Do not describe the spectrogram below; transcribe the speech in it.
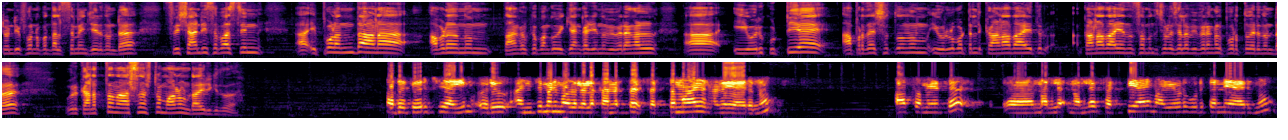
ട്വന്റി ഫോറിനൊപ്പം തത്സമയം ചേരുന്നുണ്ട്. ശ്രീ ഷാൻഡി സെബാസ്റ്റ്യൻ ഇപ്പോൾ എന്താണ് അവിടെ നിന്നും താങ്കൾക്ക് പങ്കുവയ്ക്കാൻ കഴിയുന്ന വിവരങ്ങൾ? ഈ ഒരു കുട്ടിയെ ആ പ്രദേശത്തു നിന്നും ഈ ഉരുൾപൊട്ടലിൽ കാണാതായ കാണാതായി എന്ന് സംബന്ധിച്ചുള്ള ചില വിവരങ്ങൾ പുറത്തു വരുന്നുണ്ട്. ഒരു കനത്ത നാശനഷ്ടമാണ് ഉണ്ടായിരിക്കുന്നത്. അതെ തീർച്ചയായും. ഒരു അഞ്ചു മണി മുതലുള്ള കനത്ത ശക്തമായ മഴയായിരുന്നു. ആ സമയത്ത് നല്ല നല്ല ശക്തിയായ മഴയോട് കൂടി തന്നെയായിരുന്നു.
